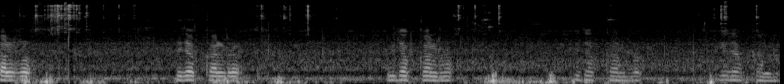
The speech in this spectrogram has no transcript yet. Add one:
కలరు. ఇది ఒక కలరు. ఇది ఒక కలరు. ఇది ఒక కలరు. ఇదొక కలర్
